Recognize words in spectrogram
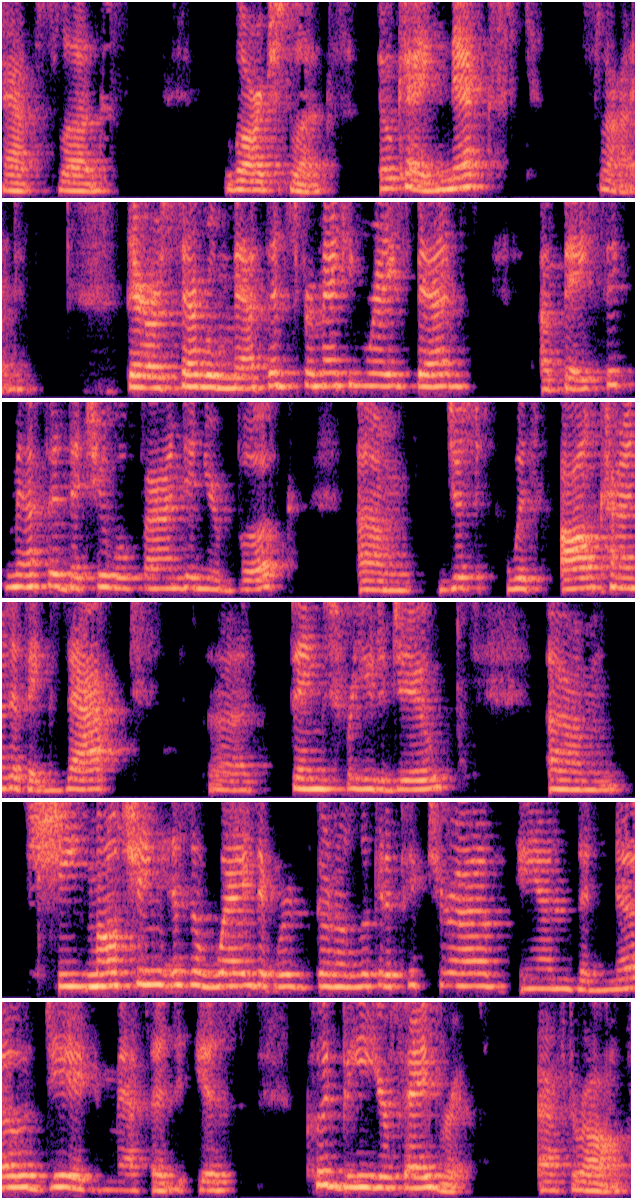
have slugs, large slugs. Okay, next slide. There are several methods for making raised beds a basic method that you will find in your book, um, just with all kinds of exact uh, things for you to do. Um, sheet mulching is a way that we're going to look at a picture of, and the no dig method is could be your favorite after all.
